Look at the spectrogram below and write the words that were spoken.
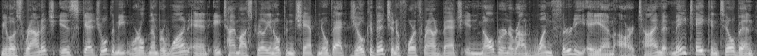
Milos Raonic is scheduled to meet world number one and eight-time Australian Open champ Novak Djokovic in a fourth-round match in Melbourne around 1:30 a.m. our time. It may take until then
